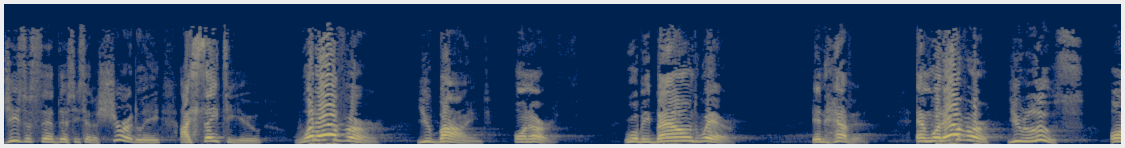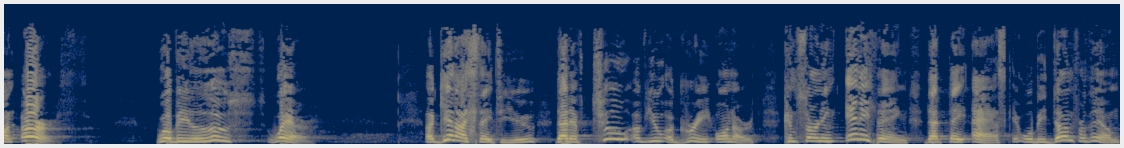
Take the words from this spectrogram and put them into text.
Jesus said this He said, Assuredly, I say to you, whatever you bind on earth will be bound where? In heaven. And whatever you loose on earth will be loosed where? Again, I say to you that if two of you agree on earth concerning anything that they ask, it will be done for them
